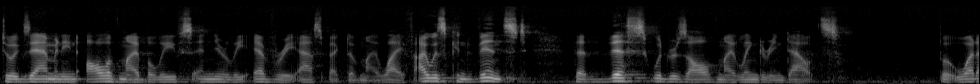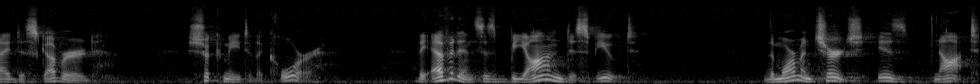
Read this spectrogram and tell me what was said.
to examining all of my beliefs and nearly every aspect of my life. I was convinced that this would resolve my lingering doubts. But what I discovered shook me to the core. The evidence is beyond dispute the Mormon church is not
